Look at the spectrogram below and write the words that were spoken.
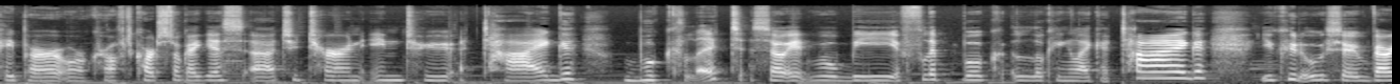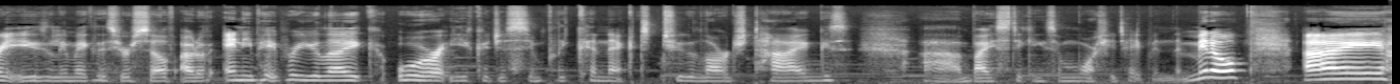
paper or craft cardstock, I guess, uh, to turn into a tag booklet. So it will be a flip book looking like a tag. You could also very easily make this yourself out of any paper you like, or you could just simply connect two large tags uh, by sticking some washi tape in the middle. I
